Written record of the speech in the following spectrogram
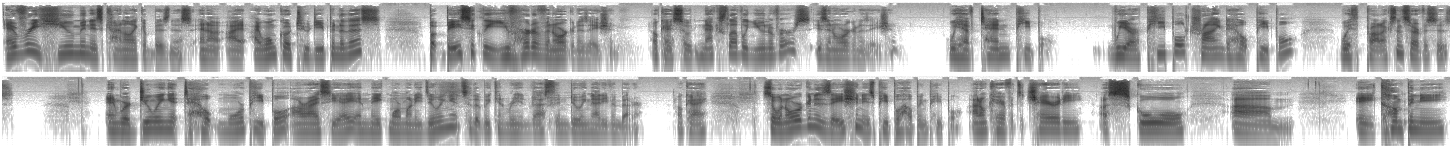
every human is kind of like a business. And I, I, won't go too deep into this, but basically, you've heard of an organization. Okay, so Next Level Universe is an organization. We have 10 people. We are people trying to help people with products and services. And we're doing it to help more people, our ICA, and make more money doing it so that we can reinvest in doing that even better. Okay? So, an organization is people helping people. I don't care if it's a charity, a school, um, a company,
